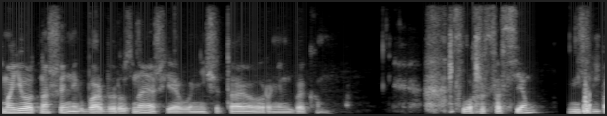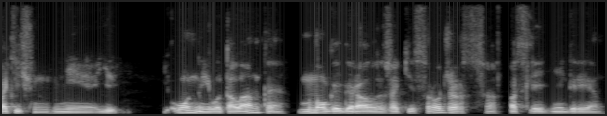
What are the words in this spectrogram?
мое отношение к Барберу, знаешь, я его не считаю раненбеком. Сложно совсем. Не симпатичен мне он и его таланты. Много играл Жакис Роджерс в последней игре,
